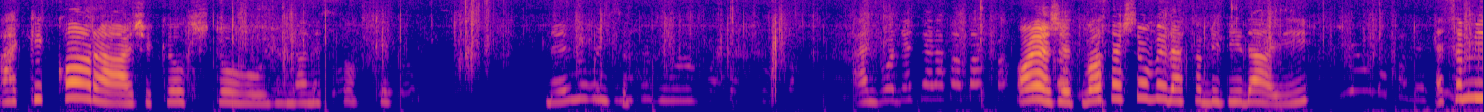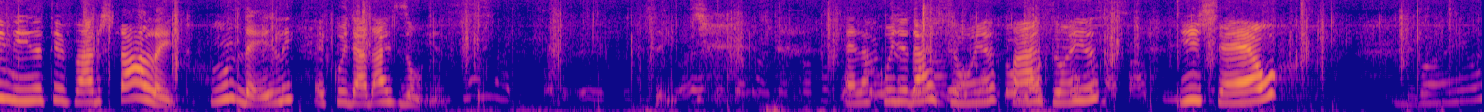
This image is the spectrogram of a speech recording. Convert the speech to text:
Ai, que coragem que eu estou hoje andando nesse sol. Né, Luísa? Olha, gente, vocês estão vendo essa menina aí? Essa menina tem vários talentos. Um dele é cuidar das unhas. Gente, ela cuida das unhas, faz unhas em gel. Banho.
